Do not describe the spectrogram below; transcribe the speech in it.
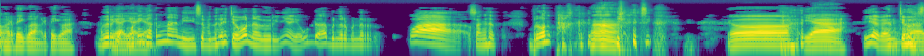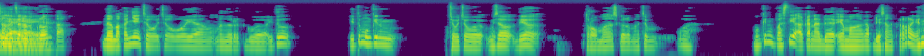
Iya. ngerti gua, ngerti gua. Bener gak? iya, Makanya iya. nggak kena nih. Sebenarnya cowok nalurinya ya udah bener-bener wah sangat berontak Heeh. Iya sih. oh, iya. Iya kan, cowok oh, sangat-sangat iya, iya. berontak. Nah makanya cowok-cowok yang menurut gua itu itu mungkin cowok-cowok misal dia trauma segala macam, wah mungkin pasti akan ada yang menganggap dia sangat keren.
